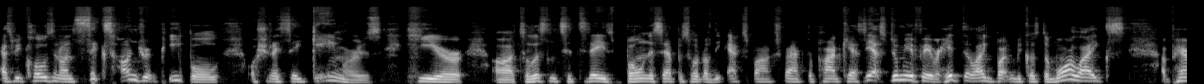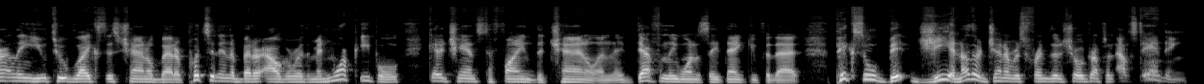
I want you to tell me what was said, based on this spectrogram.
as we close in on six hundred 500 people, or should I say gamers, here uh, to listen to today's bonus episode of the Xbox Factor podcast. Yes, do me a favor, hit the like button because the more likes, apparently YouTube likes this channel better, puts it in a better algorithm, and more people get a chance to find the channel. And I definitely want to say thank you for that. Pixel Bit G, another generous friend of the show, drops an outstanding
